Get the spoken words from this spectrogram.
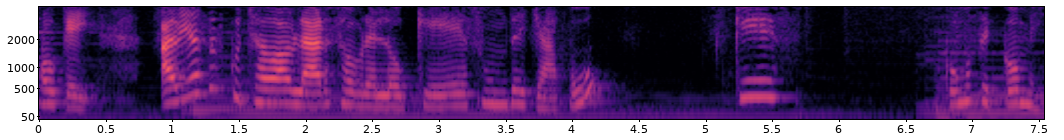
Ok. ¿Habías escuchado hablar sobre lo que es un déjà vu? ¿Qué es? ¿Cómo se come?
